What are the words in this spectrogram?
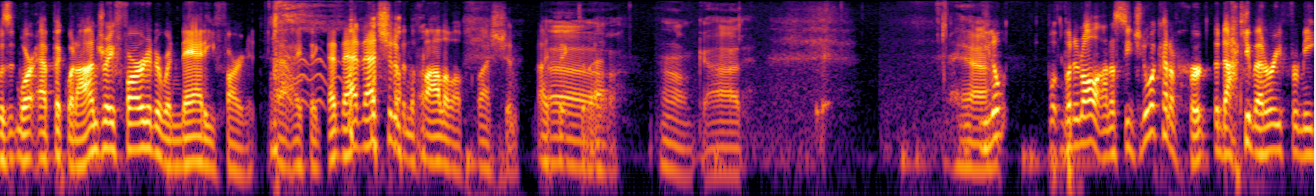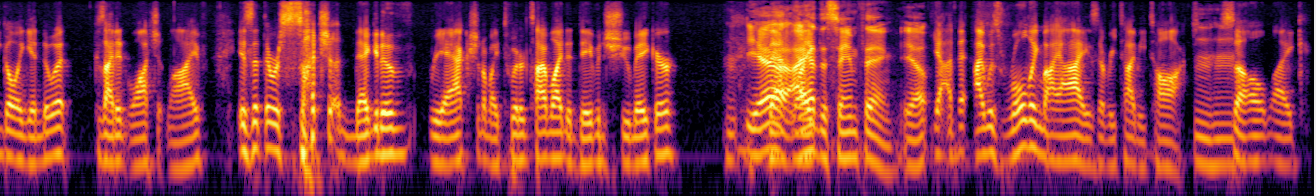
Was it more epic when Andre farted or when Natty farted? I think that that, that should have been the follow up question. I think to that. oh, oh God. Yeah. You know, but, but in all honesty, do you know what kind of hurt the documentary for me going into it? Because I didn't watch it live, is that there was such a negative reaction on my Twitter timeline to David Shoemaker. Yeah, that, I had the same thing. Yep. Yeah, that I was rolling my eyes every time he talked. Mhm. So, like,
